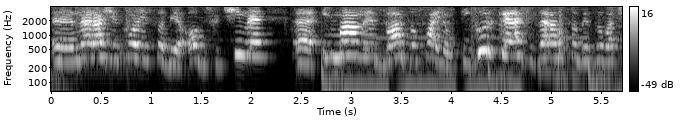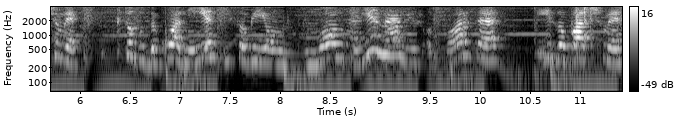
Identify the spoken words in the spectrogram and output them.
E, na razie folię sobie odrzucimy e, i mamy bardzo fajną figurkę. Zaraz sobie zobaczymy, kto tu dokładnie jest i sobie ją zmontujemy. Mamy już otwarte i zobaczmy,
